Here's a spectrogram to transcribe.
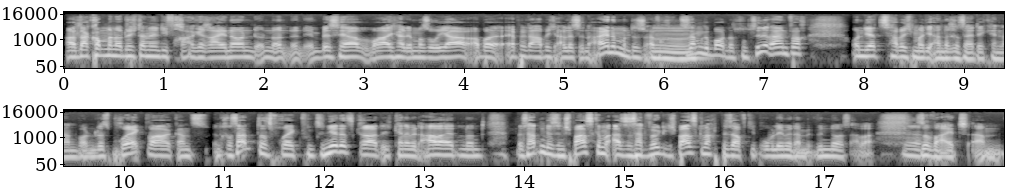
also da kommt man natürlich dann in die Frage rein ne? und, und, und, und bisher war ich halt immer so, ja, aber Apple, da habe ich alles in einem und das ist einfach Mhm. zusammengebaut und das funktioniert einfach. Und jetzt habe ich mal die andere Seite kennenlernen wollen. Und das Projekt war ganz interessant. Das Projekt funktioniert jetzt gerade. Ich kann damit arbeiten und es hat ein bisschen Spaß gemacht. Also es hat wirklich Spaß gemacht, bis auf die Probleme da mit Windows, aber Ja. soweit ähm,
